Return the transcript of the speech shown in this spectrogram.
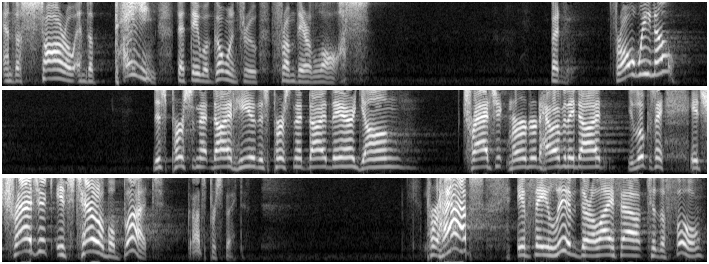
and the sorrow and the pain that they were going through from their loss. But for all we know, this person that died here, this person that died there, young, tragic, murdered, however they died, you look and say, it's tragic, it's terrible, but God's perspective. Perhaps if they lived their life out to the full,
